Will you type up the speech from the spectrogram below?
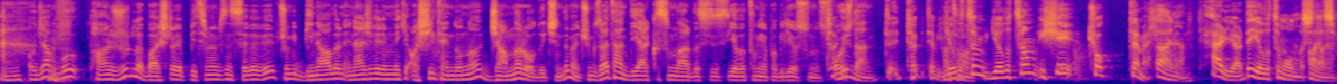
Hocam bu panjurla başlayıp bitirmemizin sebebi çünkü binaların enerji verimindeki aşil tendonu camlar olduğu için değil mi? Çünkü zaten diğer kısımlarda siz yalıtım yapabiliyorsunuz. Tabii, o yüzden. Tabii tabii. Ha, yalıtım tamam. yalıtım işi çok temel. Aynen. Her yerde yalıtım olması Aynen. lazım.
